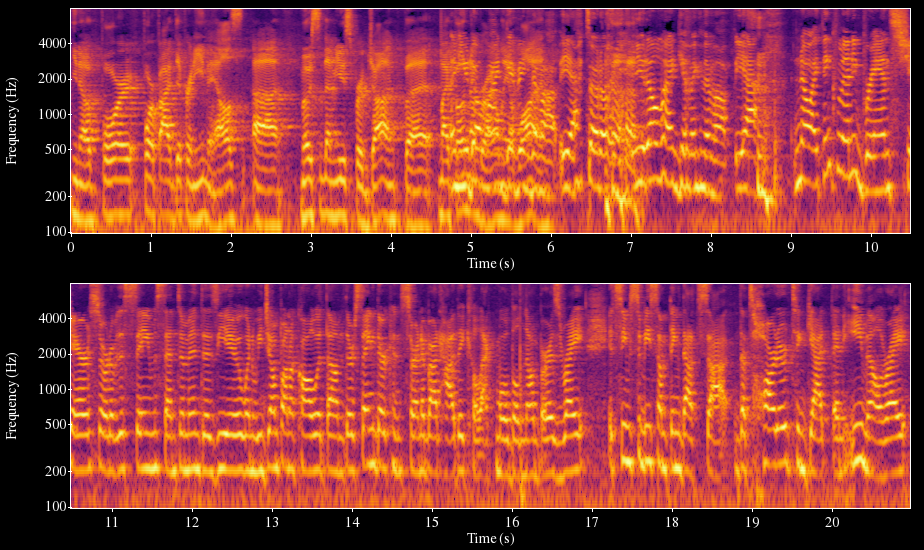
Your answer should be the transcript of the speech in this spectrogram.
you know four four or five different emails. Uh, most of them used for junk, but my and phone you don't number mind I only giving them up. Yeah, totally. you don't mind giving them up. Yeah. No, I think many brands share sort of the same sentiment as you. When we jump on a call with them, they're saying they're concerned about how they collect mobile numbers. Right. It seems to be something that's uh, that's harder to get than email. Right.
